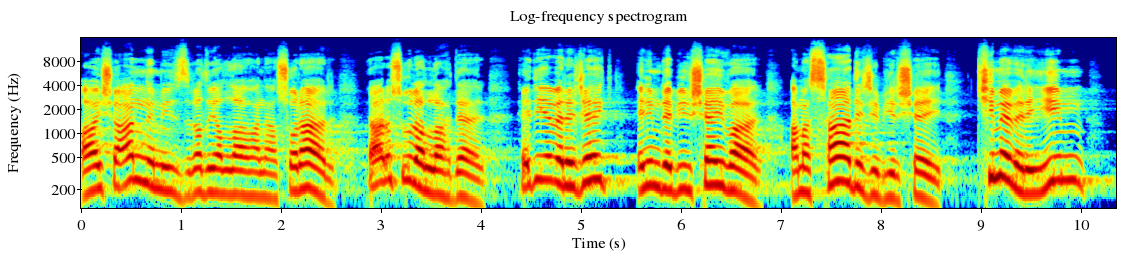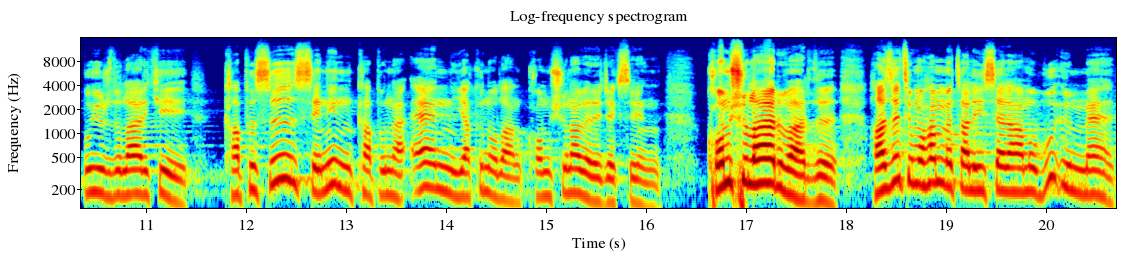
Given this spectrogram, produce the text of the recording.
Ayşe annemiz radıyallahu anh'a sorar. Ya Resulallah der. Hediye verecek elimde bir şey var ama sadece bir şey. Kime vereyim? Buyurdular ki kapısı senin kapına en yakın olan komşuna vereceksin. Komşular vardı. Hz. Muhammed Aleyhisselam'ı bu ümmet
